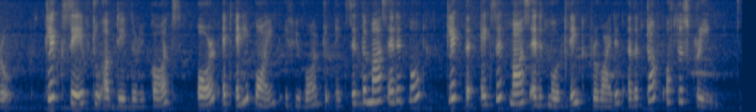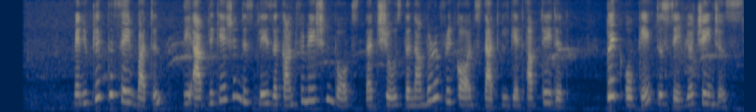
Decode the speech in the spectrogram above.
row. Click Save to update the records or at any point if you want to exit the mass edit mode, click the Exit Mass Edit Mode link provided at the top of the screen. When you click the Save button, the application displays a confirmation box that shows the number of records that will get updated. Click OK to save your changes.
